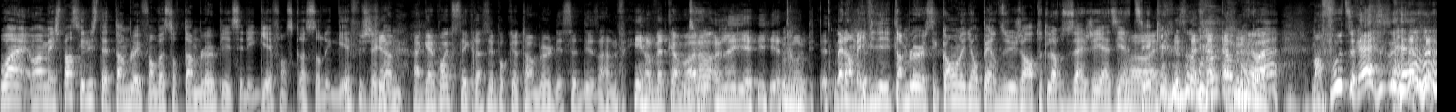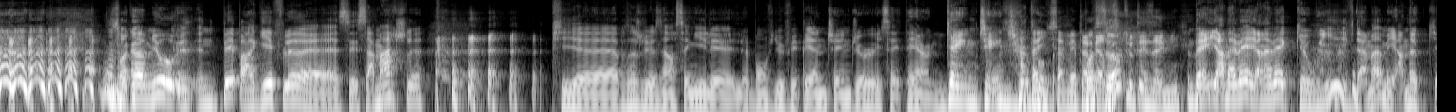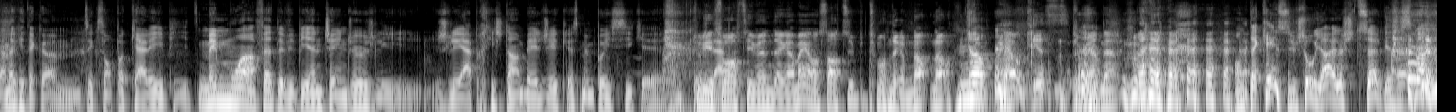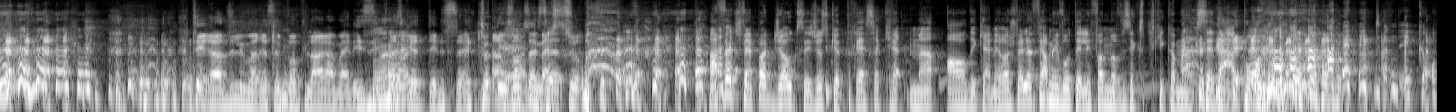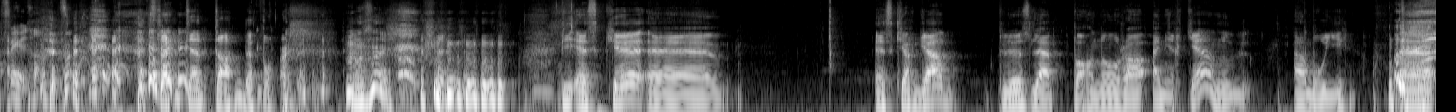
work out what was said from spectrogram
Ouais, ouais, mais je pense que lui, c'était Tumblr. Il fait, on va sur Tumblr, puis c'est des gifs, on se crosse sur les gifs. J'étais comme, À quel point tu t'es crossé pour que Tumblr décide de les enlever? En fait, comme, oh non, là, il y, a- il y a trop de. Mais non, mais les Tumblr, c'est con, là, ils ont perdu genre tous leurs usagers asiatiques. Ouais. Ils sont comme quoi? M'en fous du reste! Ils sont comme yo, une, une pipe en GIF, là, euh, ça marche, là. Puis euh, après ça, je lui ai enseigné le, le bon vieux VPN changer et ça a été un game changer. Attends, pour- il savait T'as pas perdu ça? tous tes amis. Ben, il y en avait, il y en avait que oui, évidemment, mais il y en a, il y en a qui étaient comme, tu sais, qui sont pas calés. Puis même moi, en fait, le VPN changer, je l'ai, je l'ai appris, j'étais en Belgique, là, c'est même pas ici que. que Tous les soirs, Steven de gamin, on sort-tu, puis tout le monde est comme, non, non. Non. non, Chris. Puis maintenant. On était 15 sur le show hier, là, je suis tout seul, qu'est-ce qui se passe? T'es rendu l'humoriste le plus populaire à Malaisie Ouais. parce que t'es le seul. Toutes les autres se masturbent. En fait, je fais pas de joke, c'est juste que très secrètement, hors des caméras, je fais là, fermez vos téléphones, moi vous expliquer comment accéder à la porn. Il donne des conférences. C'est un TED Talk de porn. Puis est-ce que. euh, est-ce qu'il regarde plus la porno genre américaine ou embrouillée? Euh,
